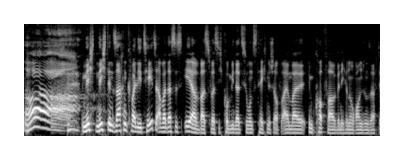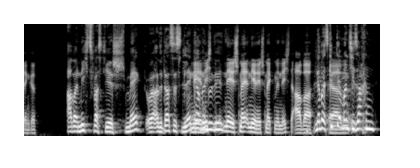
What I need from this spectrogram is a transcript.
Ah! nicht, nicht in Sachen Qualität, aber das ist eher was, was ich kombinationstechnisch auf einmal im Kopf habe, wenn ich an Orangensaft Orangensaft denke. Aber nichts, was dir schmeckt, oder also das ist lecker, nee, wenn nicht, du die. Nee, schme nee, nee, schmeckt mir nicht, aber. Nee, aber es gibt ähm, ja manche Sachen,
